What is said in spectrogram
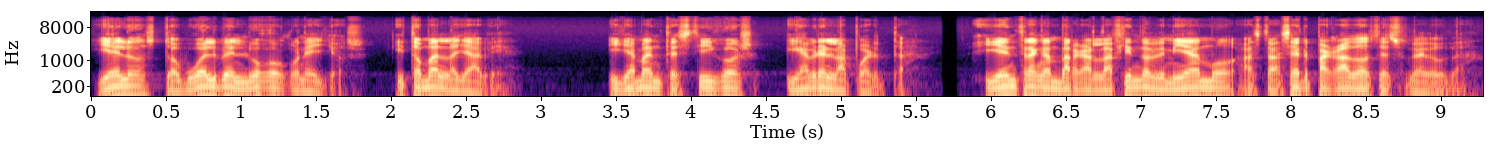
y ellos lo vuelven luego con ellos, y toman la llave, y llaman testigos y abren la puerta, y entran a embargar la hacienda de mi amo hasta ser pagados de su deuda.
